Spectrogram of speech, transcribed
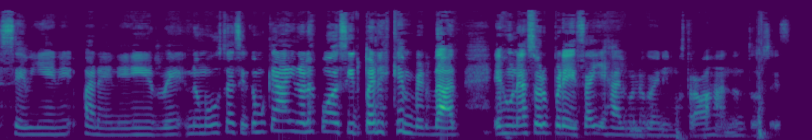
se viene para NR. No me gusta decir como que, ay, no les puedo decir, pero es que en verdad es una sorpresa y es algo en lo que venimos trabajando. Entonces,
